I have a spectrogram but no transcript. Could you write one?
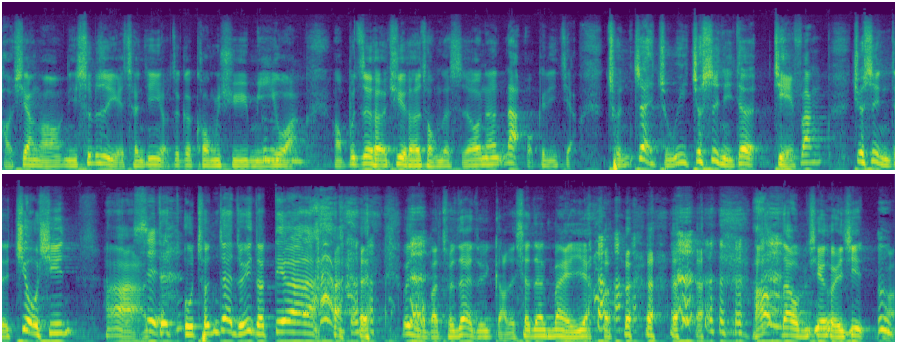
好像哦，你是不是也曾经有这个空虚、迷惘，好不知何去何从的时候呢？那我跟你讲，存在主义就是你的解方，就是你的救星啊！是，我存在主义都掉了，为什么把存在主义搞得像在卖药？好，那我们先回去。嗯，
